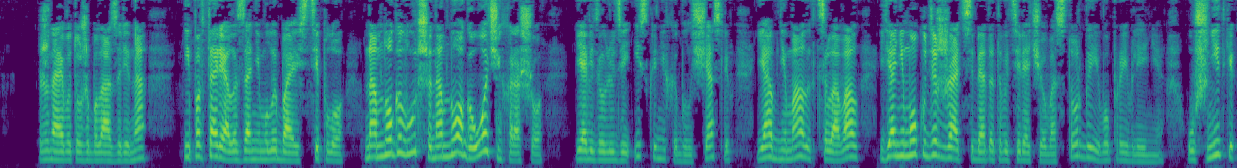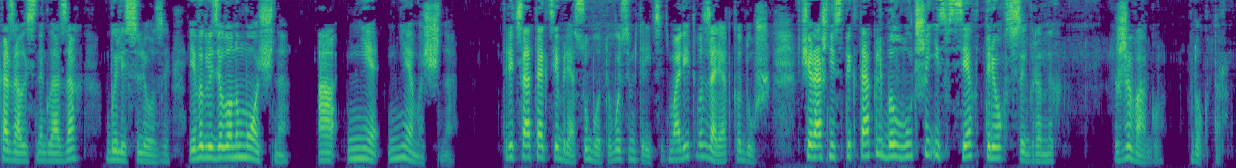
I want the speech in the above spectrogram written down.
Жена его тоже была озарена и повторяла за ним, улыбаясь, тепло. Намного лучше, намного, очень хорошо. Я видел людей искренних и был счастлив. Я обнимал их, целовал. Я не мог удержать себя от этого телячьего восторга и его проявления. У Шнитки, казалось, на глазах были слезы. И выглядел он мощно, а не немощно. 30 октября, суббота, 8.30. Молитва, зарядка душ. Вчерашний спектакль был лучший из всех трех сыгранных. Живаго, доктор.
